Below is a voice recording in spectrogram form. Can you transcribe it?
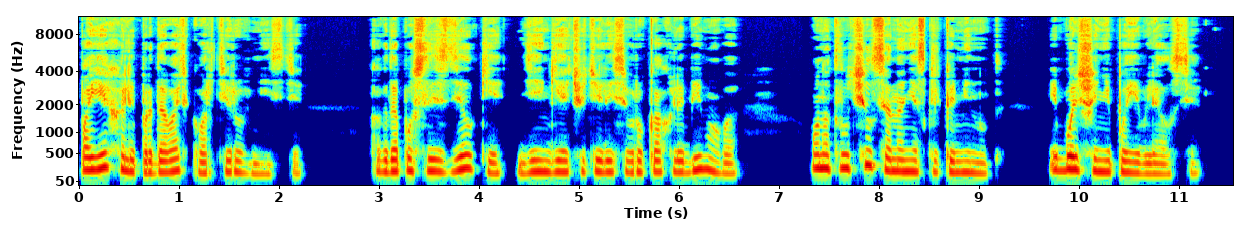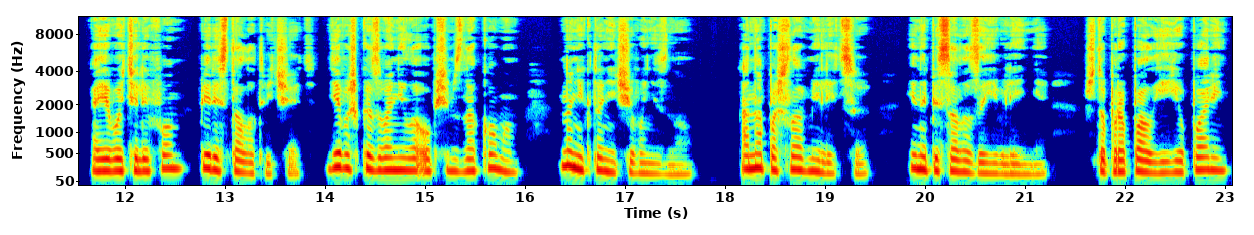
Поехали продавать квартиру вместе. Когда после сделки деньги очутились в руках любимого, он отлучился на несколько минут и больше не появлялся, а его телефон перестал отвечать. Девушка звонила общим знакомым, но никто ничего не знал. Она пошла в милицию и написала заявление, что пропал ее парень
